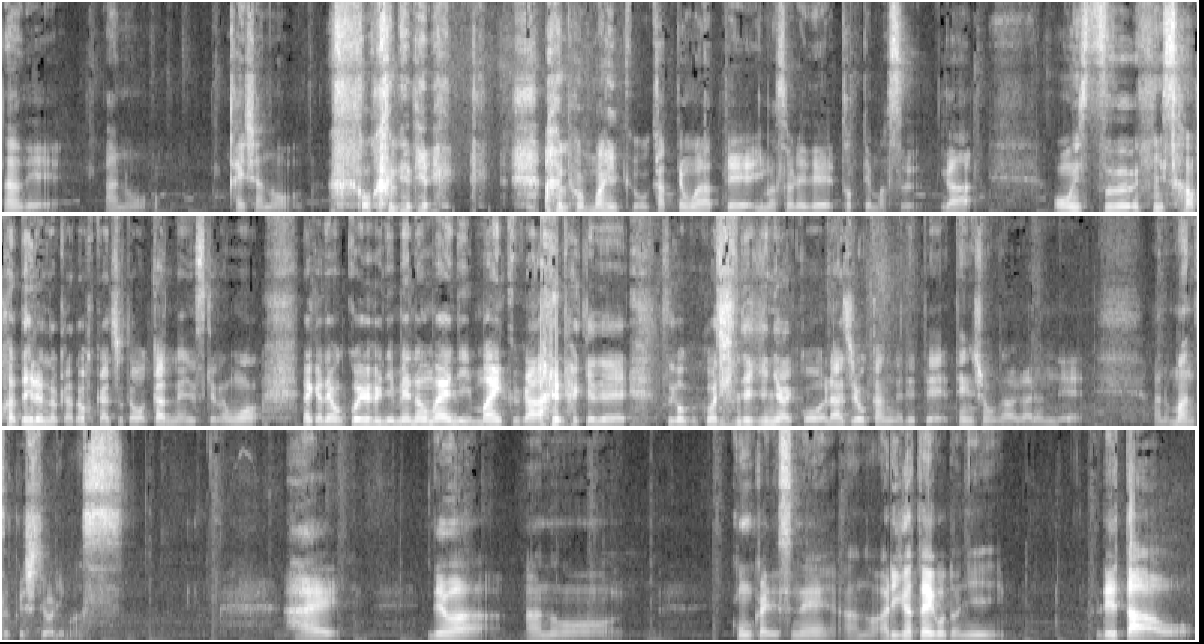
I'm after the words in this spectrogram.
なのであの会社の お金で あのマイクを買ってもらって今それで撮ってますが音質に差は出るのかどうか ちょっと分かんないですけどもなんかでもこういう風に目の前にマイクがあるだけですごく個人的にはこうラジオ感が出てテンションが上がるんであの満足しております。はい。ではあの今回ですねあのありがたいことにレターを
